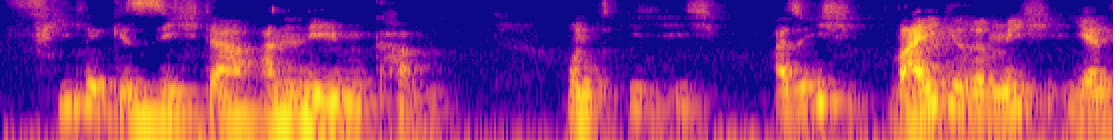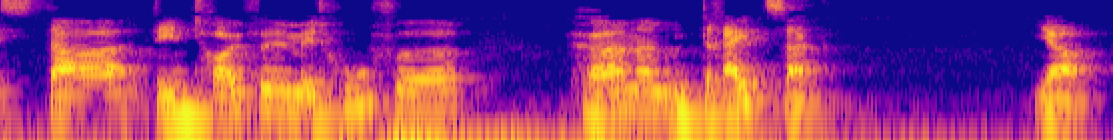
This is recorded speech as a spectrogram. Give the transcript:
viele Gesichter annehmen kann. Und ich, also ich weigere mich jetzt da den Teufel mit Hufe, Hörnern und Dreizack, ja,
